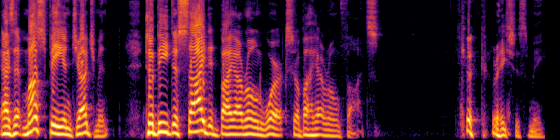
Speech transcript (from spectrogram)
As it must be in judgment, to be decided by our own works or by our own thoughts. Good gracious me.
